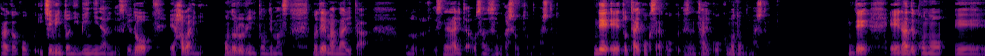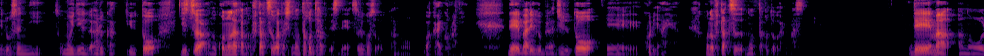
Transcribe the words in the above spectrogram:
外国航空1便と2便になるんですけど、えー、ハワイに、ホノルルに飛んでます。ので、まあ、成田、ホノルルですね。成田、ロサンゼルス昔も飛んでましたと。で、えっ、ー、と、タイ国際航空ですね。タイ航空も飛んでました。で、えー、なんでこの、えー、路線に思い出があるかっていうと、実はあのこの中の2つ私乗ったことあるんですね。それこそあの若い頃に。で、バリグブラジルと、えー、コリアンエア。この2つ乗ったことがあります。で、まあ、あの、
